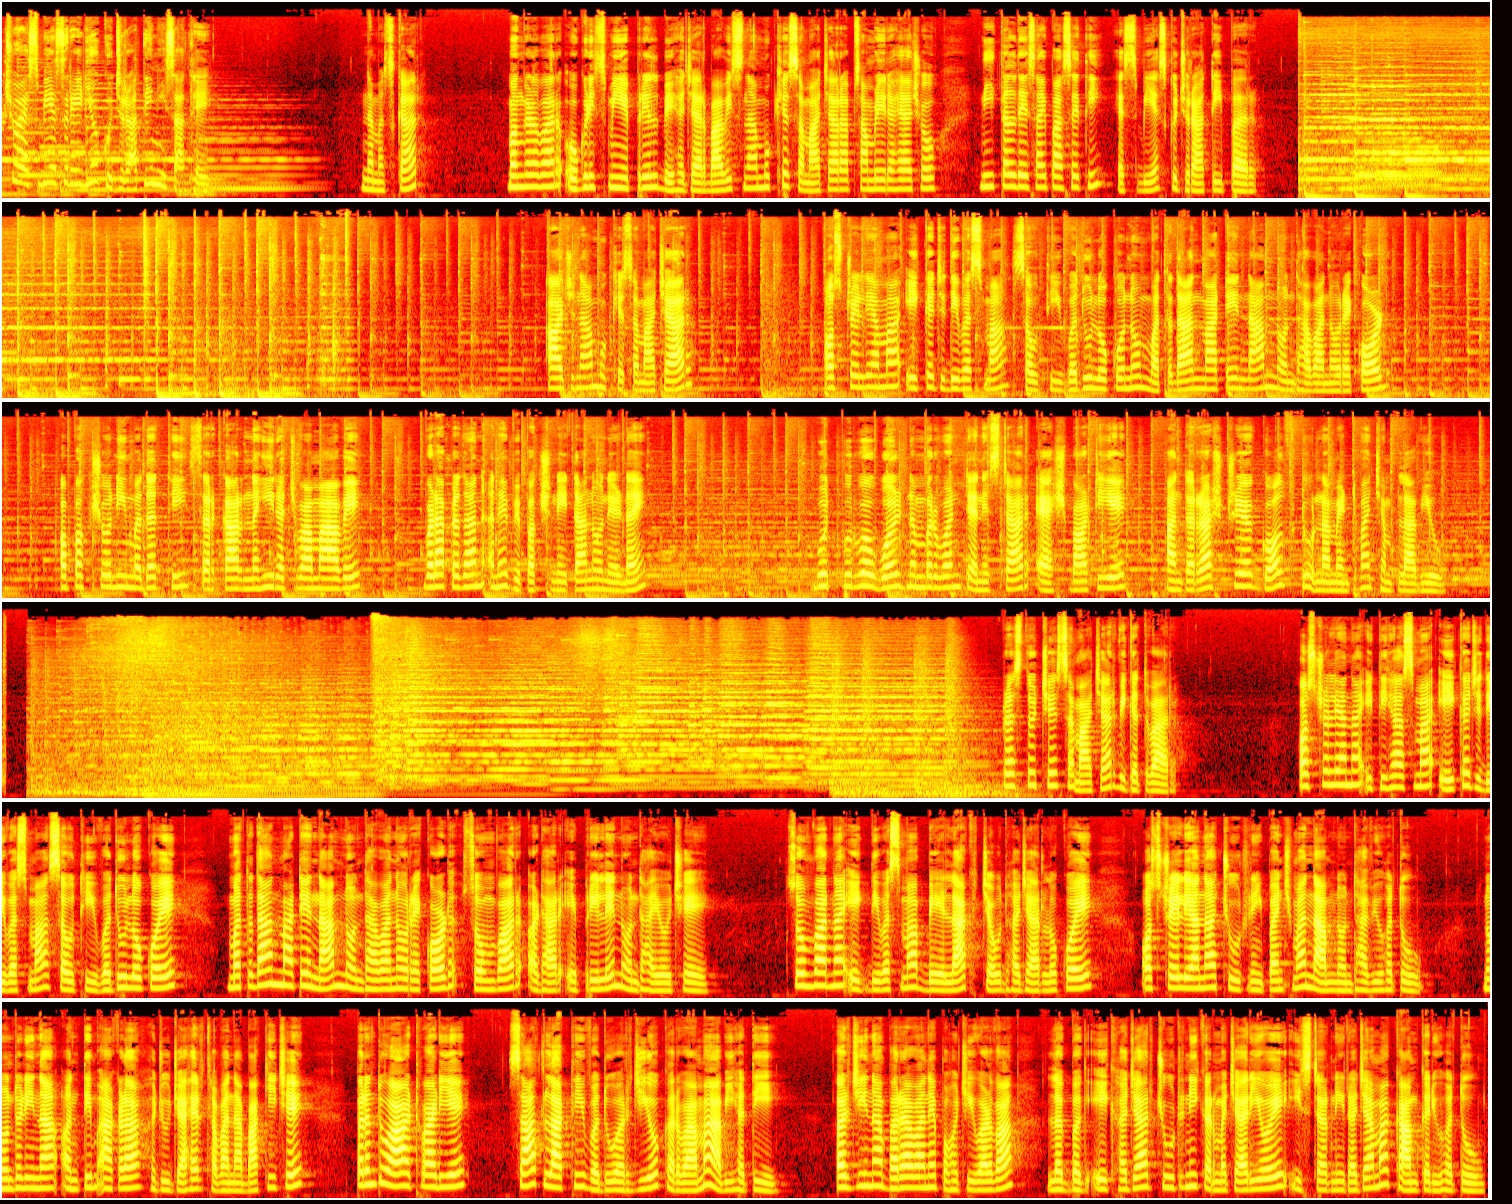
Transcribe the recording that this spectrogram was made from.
છો SBS radio ગુજરાતીની સાથે. નમસ્કાર. મંગળવાર ઓગણીસમી એપ્રિલ બે હજાર બાવીસના મુખ્ય સમાચાર આપ સાંભળી રહ્યા છો નીતલ દેસાઈ પાસેથી SBS ગુજરાતી પર. આજના મુખ્ય સમાચાર. ઓસ્ટ્રેલિયામાં એક જ દિવસમાં સૌથી વધુ લોકોનો મતદાન માટે નામ નોંધાવાનો રેકોર્ડ. અપક્ષોની મદદથી સરકાર નહીં રચવામાં આવે, વડાપ્રધાન અને વિપક્ષ નેતાનો નિર્ણય. ભૂતપૂર્વ world number one tennis star Ash બાર્ટીએ આંતરરાષ્ટ્રીય ગોલ્ફ ટુર્નામેન્ટમાં ઝંપલાવ્યું. પ્રસ્તુત છે સમાચાર વિગતવાર. ઓસ્ટ્રેલિયાના ઇતિહાસમાં એક જ દિવસમાં સૌથી વધુ લોકોએ મતદાન માટે નામ નોંધાવવાનો રેકોર્ડ સોમવાર અઢાર એપ્રિલે નોંધાયો છે. સોમવારના એક દિવસમાં બે લાખ ચૌદ હજાર લોકોએ ઓસ્ટ્રેલિયાના ચૂંટણી પંચમાં નામ નોંધાવ્યું હતું. નોંધણીના અંતિમ આંકડા હજુ જાહેર થવાના બાકી છે, પરંતુ આ અઠવાડિયે સાત લાખથી વધુ અરજીઓ કરવામાં આવી હતી. અરજીના ભરાવાને પહોંચી વળવા લગભગ એક હજાર ચૂંટણી કર્મચારીઓએ ઈસ્ટરની રજામાં કામ કર્યું હતું.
